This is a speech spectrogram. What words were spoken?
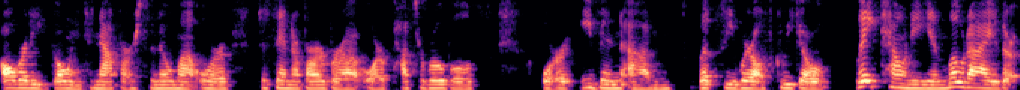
already going to Napa or Sonoma or to Santa Barbara or Paso Robles or even um, let's see where else could we go? Lake County and Lodi they're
